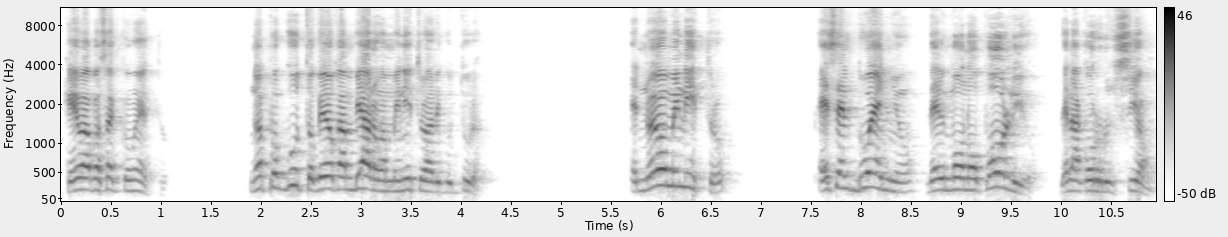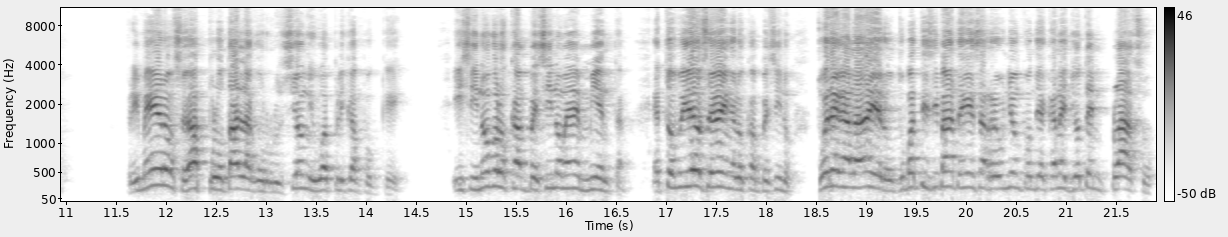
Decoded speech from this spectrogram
¿Qué va a pasar con esto? No es por gusto que ellos cambiaron al ministro de Agricultura. El nuevo ministro es el dueño del monopolio de la corrupción. Primero se va a explotar la corrupción y voy a explicar por qué. Y si no, que los campesinos me desmientan. Estos videos se ven en los campesinos. Tú eres ganadero, tú participaste en esa reunión con Díaz Canel. Yo te emplazo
